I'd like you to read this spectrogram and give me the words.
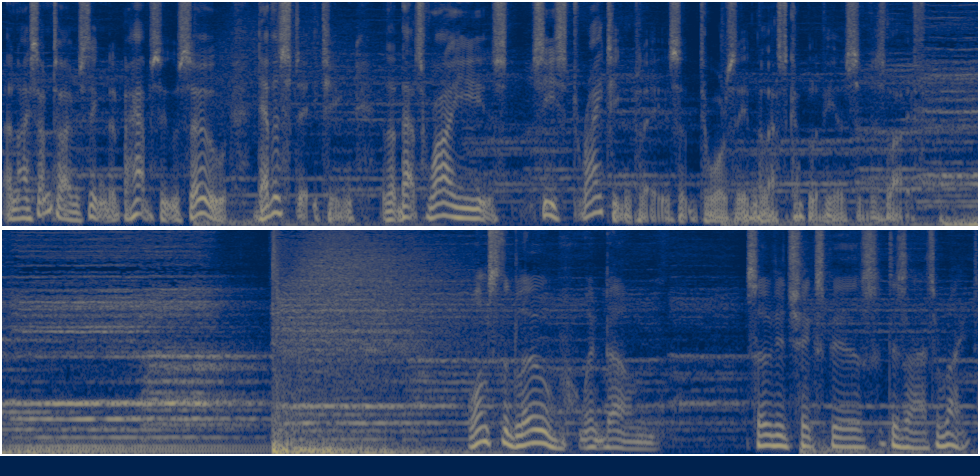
And I sometimes think that perhaps it was so devastating that that's why he ceased writing plays towards the, in the last couple of years of his life. Once the globe went down, so did Shakespeare's desire to write.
